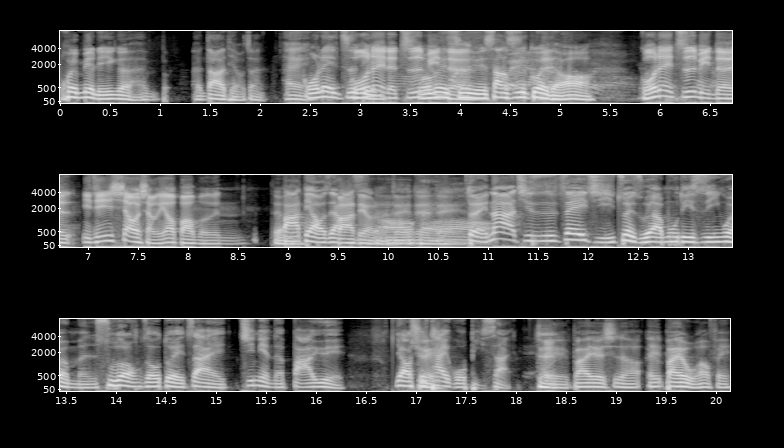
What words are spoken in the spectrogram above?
会面临一个很很大的挑战，嘿，国内知名国内的知名的，内知名上市贵的哦，国内知名的已经笑想要把我们？扒掉这样扒掉了哦对对对对，那其实这一集最主要的目的是因为我们速豆龙舟队在今年的八月要去泰国比赛，对，八月四号，哎，八月五号飞，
